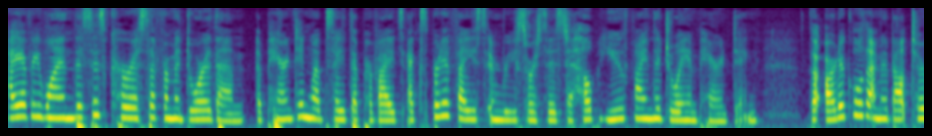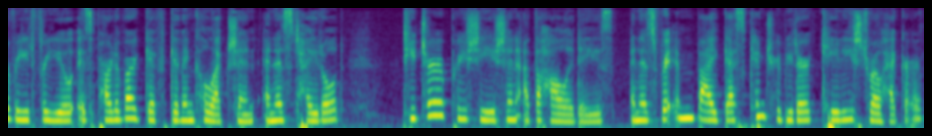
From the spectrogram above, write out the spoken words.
Hi everyone, this is Carissa from Adore Them, a parenting website that provides expert advice and resources to help you find the joy in parenting. The article that I'm about to read for you is part of our gift giving collection and is titled Teacher Appreciation at the Holidays and is written by guest contributor Katie Strohecker.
